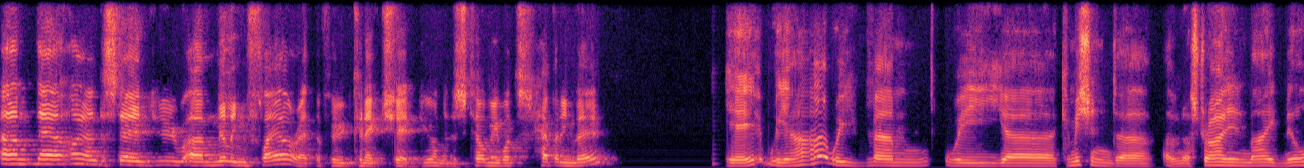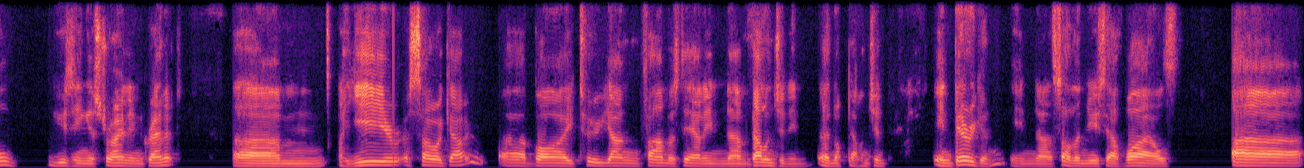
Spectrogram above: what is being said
Um, now, I understand you are milling flour at the Food Connect shed. Do you want to just tell me what's happening there? Yeah, we are. We um, we uh, commissioned uh, an Australian-made mill using Australian granite um, a year or so ago uh, by two young farmers down in um, Bellingen, in uh, not Bellingen, in Berrigan in uh, southern New South Wales. Uh,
